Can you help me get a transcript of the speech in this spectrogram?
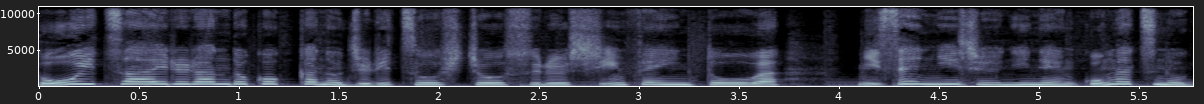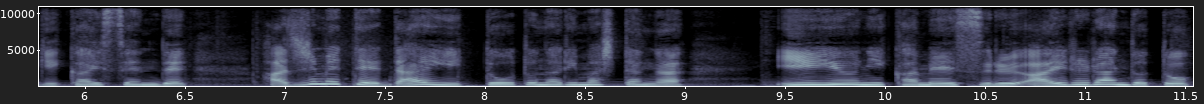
統一アイルランド国家の樹立を主張するシン・フェイン党は2022年5月の議会選で初めて第一党となりましたが EU に加盟するアイルランドと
